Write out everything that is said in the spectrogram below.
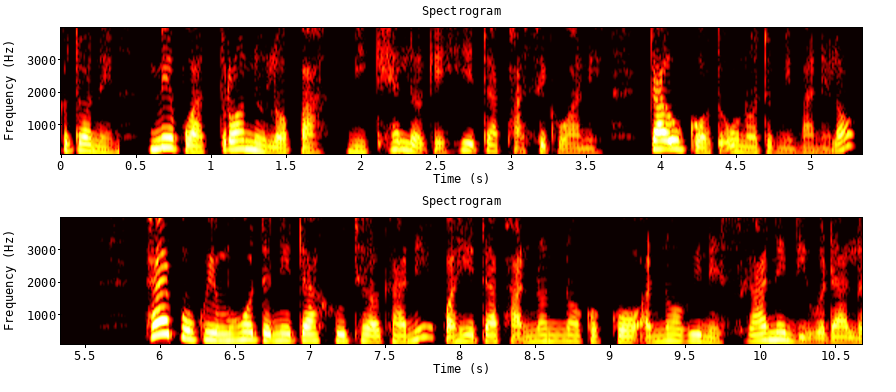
ကတော့နေမေဘွာထရနူလပါမီခဲလကေဟိတာဖာစစ်ကွာနေတာဥကောတိုနောတမီမနေလောဖဲပူကွေမဟုတ်တနိတခုထခါနေပဟိတာဖာနော်နော်ကောကောအနော်ကိနေစကနေဒီဝဒါလ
